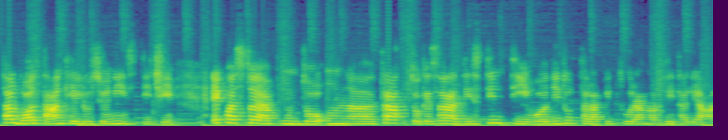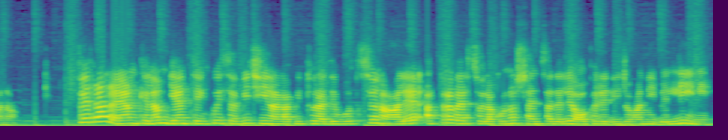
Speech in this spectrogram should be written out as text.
talvolta anche illusionistici e questo è appunto un tratto che sarà distintivo di tutta la pittura nord-italiana. Ferrara è anche l'ambiente in cui si avvicina alla pittura devozionale attraverso la conoscenza delle opere di Giovanni Bellini,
